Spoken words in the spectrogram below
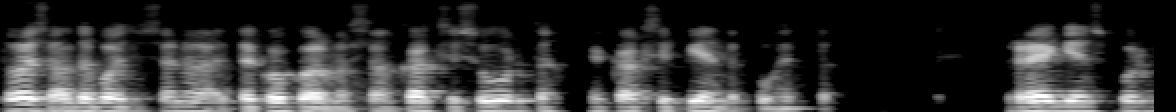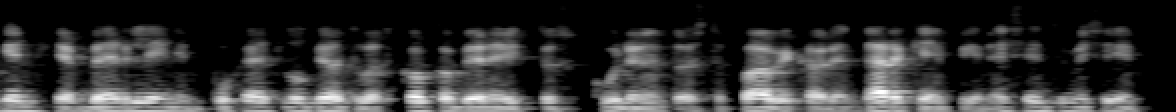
Toisaalta voisi sanoa, että kokoelmassa on kaksi suurta ja kaksi pientä puhetta. Regensburgin ja Berliinin puheet lukeutuvat koko Benediktus 16 paavikauden tärkeimpiin esiintymisiin,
